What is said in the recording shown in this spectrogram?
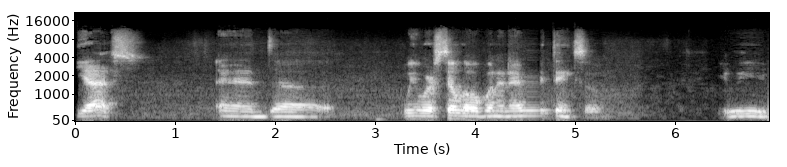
Yes, and uh, we were still open and everything. So we,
